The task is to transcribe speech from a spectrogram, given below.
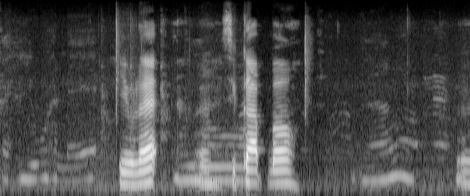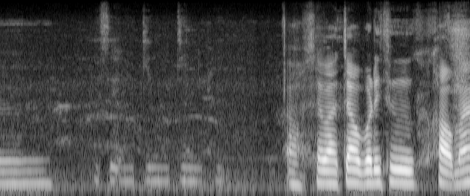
กะหิวหั่นแหละหิวแล้วเออสิกลับบ่นังอืมไปซื้อมากินกินอยู่พี่อ้าวใช่ว่าเจ้าบ่ได้ถือข้าวมา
